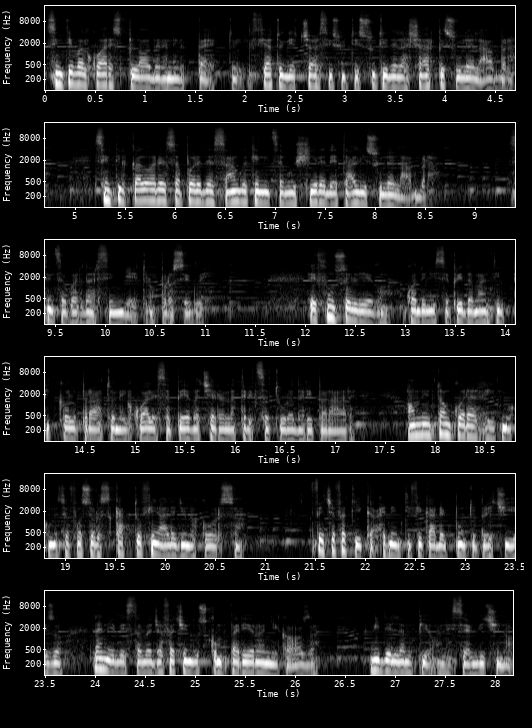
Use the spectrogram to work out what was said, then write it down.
Sentiva il cuore esplodere nel petto, il fiato ghiacciarsi sui tessuti della sciarpa e sulle labbra. Sentì il calore e il sapore del sangue che iniziava a uscire dai tagli sulle labbra. Senza guardarsi indietro, proseguì. E fu un sollievo quando gli si aprì davanti il piccolo prato nel quale sapeva c'era l'attrezzatura da riparare. Aumentò ancora il ritmo come se fosse lo scatto finale di una corsa. Fece fatica a identificare il punto preciso, la neve stava già facendo scomparire ogni cosa. Vide il lampione, si avvicinò.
